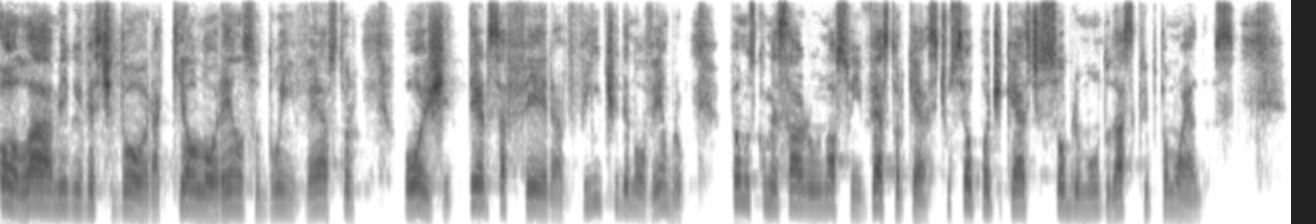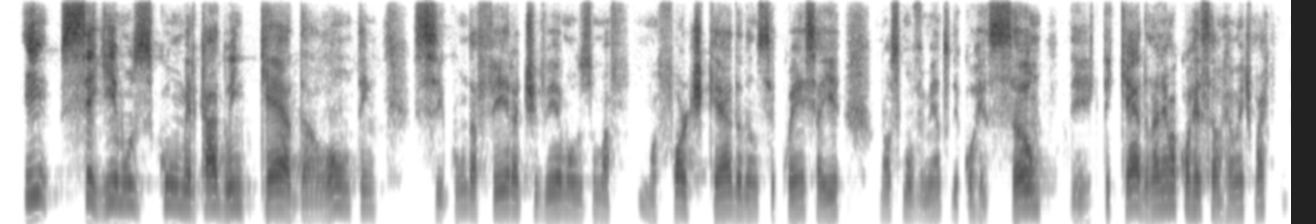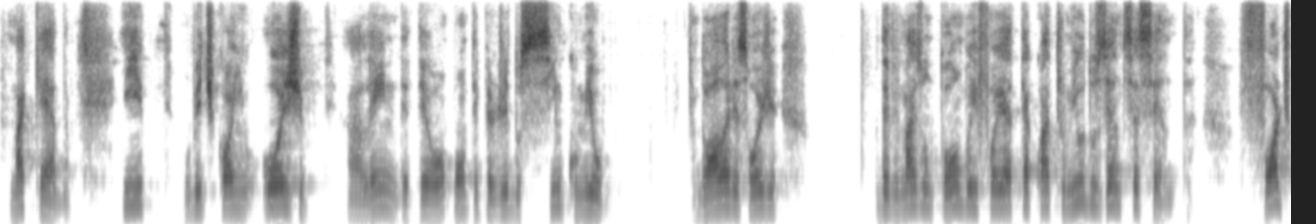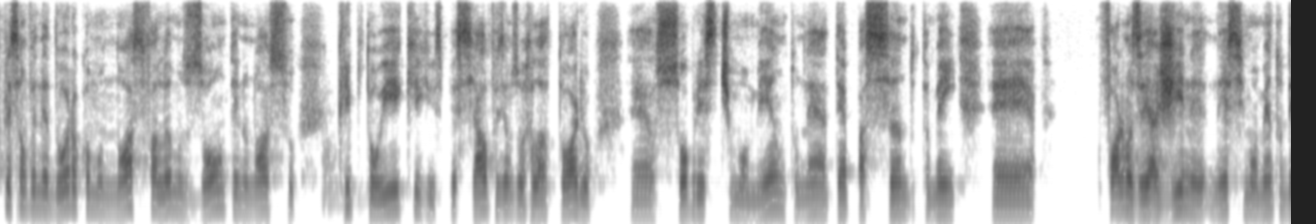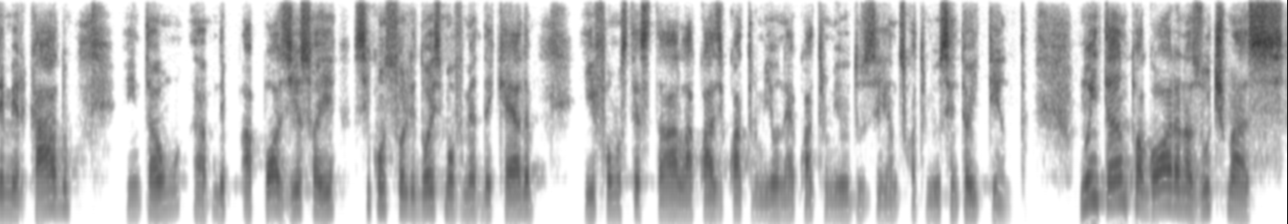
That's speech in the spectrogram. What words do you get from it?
Olá, amigo investidor. Aqui é o Lorenzo do Investor. Hoje, terça-feira, 20 de novembro, vamos começar o nosso InvestorCast, o seu podcast sobre o mundo das criptomoedas. E seguimos com o mercado em queda. Ontem, segunda-feira, tivemos uma, uma forte queda, dando sequência aí nosso movimento de correção, de, de queda, não é nem uma correção, é realmente uma, uma queda. E o Bitcoin hoje além de ter ontem perdido 5 mil dólares, hoje teve mais um tombo e foi até 4.260. Forte pressão vendedora, como nós falamos ontem no nosso Crypto Week especial, fizemos um relatório é, sobre este momento, né, até passando também é, formas de agir nesse momento de mercado. Então, após isso aí, se consolidou esse movimento de queda e fomos testar lá quase 4 mil, né, 4.200, 4.180. No entanto, agora nas últimas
